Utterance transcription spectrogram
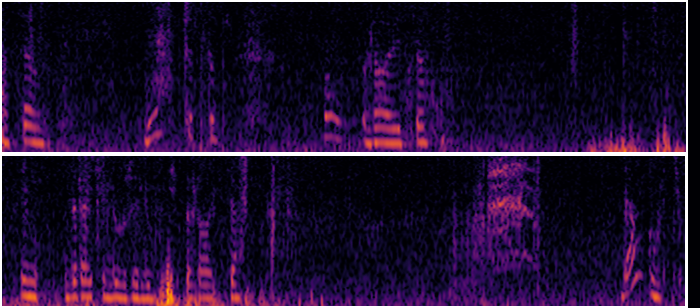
А це ось мультик тут грається. Він, до речі, дуже любить гратися. Да, Мурчик?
